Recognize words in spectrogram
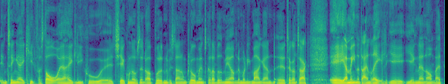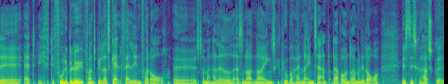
en ting, jeg ikke helt forstår, og jeg har ikke lige kunne øh, tjekke 100% op på det. Hvis der er nogle kloge mennesker, der ved mere om det, må de meget gerne øh, tage kontakt. Øh, jeg mener, der er en regel i, i England om, at, øh, at det fulde beløb for en spiller skal falde inden for et år, øh, som man har lavet. Altså når, når engelske klubber handler internt, og derfor undrer jeg mig lidt over, hvis det skulle have, skulle,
